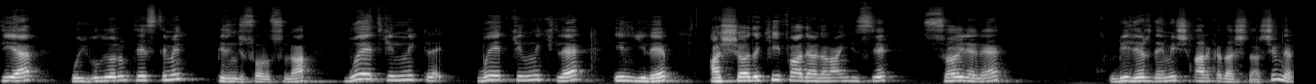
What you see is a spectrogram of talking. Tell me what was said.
diğer uyguluyorum testimin birinci sorusuna. Bu etkinlikle bu etkinlikle ilgili aşağıdaki ifadelerden hangisi söylenebilir demiş arkadaşlar. Şimdi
